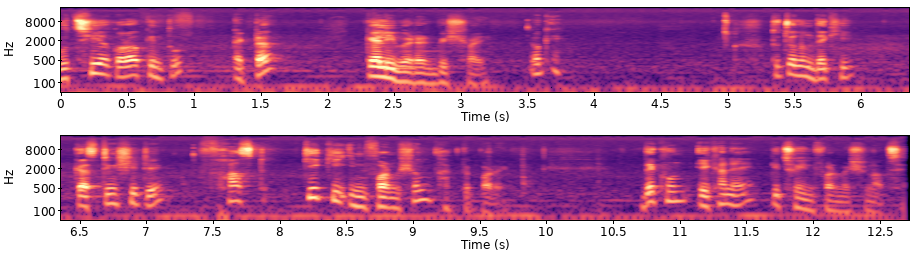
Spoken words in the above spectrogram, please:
গুছিয়ে করাও কিন্তু একটা ক্যালিবারের বিষয়, ওকে? তো চলুন দেখি কাস্টিং শিটে ফার্স্ট কি কি ইনফরমেশন থাকতে পারে। দেখুন, এখানে কিছু ইনফরমেশন আছে।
